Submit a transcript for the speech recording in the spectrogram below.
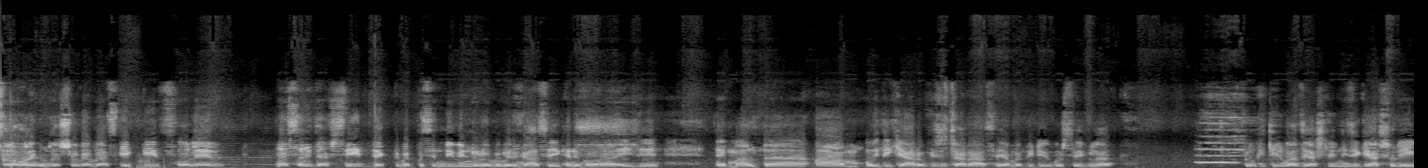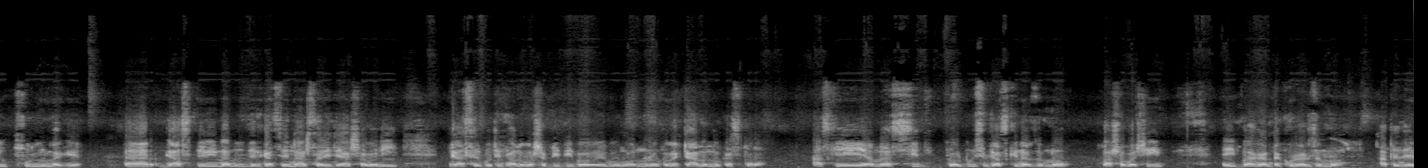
সালাম আলাইকুম, দর্শক। আমরা আজকে একটি ফলের নার্সারিতে আসছি। দেখতে পাচ্ছেন বিভিন্ন রকমের গাছ এখানে ভরা। এই যে মালটা, আম, ওইদিকে আরও কিছু চারা আছে। আমরা ভিডিও করছি এগুলা। প্রকৃতির মাঝে আসলে নিজেকে আসলেই উৎফুল্ল লাগে। আর গাছপ্রেমী মানুষদের কাছে নার্সারিতে আসা মানে গাছের প্রতি ভালোবাসা বৃদ্ধি পাওয়া এবং অন্যরকম একটা আনন্দ কাজ করা। আজকে আমরা আসছি অল্প কিছু গাছ কেনার জন্য, পাশাপাশি এই বাগানটা ঘোরার জন্য। আপনাদের,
